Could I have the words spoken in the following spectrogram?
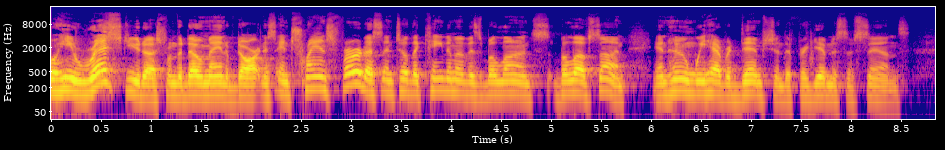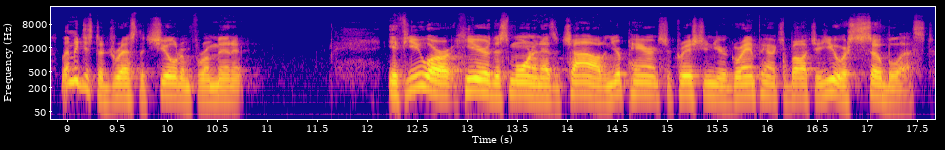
For he rescued us from the domain of darkness and transferred us into the kingdom of his beloved Son, in whom we have redemption, the forgiveness of sins. Let me just address the children for a minute. If you are here this morning as a child and your parents are Christian, your grandparents are brought you, you are so blessed.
